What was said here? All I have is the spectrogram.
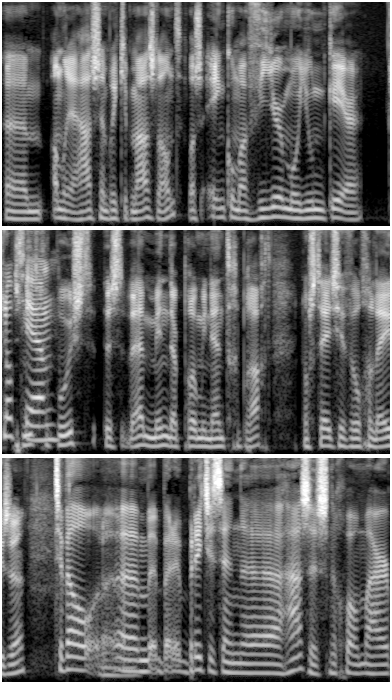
ehm André Hazes en Brigitte Maasland was 1,4 miljoen keer. Klopt, Dus niet ja. gepusht, dus we hebben minder prominent gebracht. Nog steeds heel veel gelezen. Terwijl Bridget en eh Hazes nog gewoon maar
